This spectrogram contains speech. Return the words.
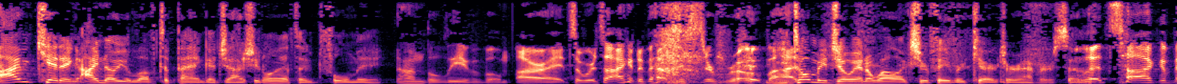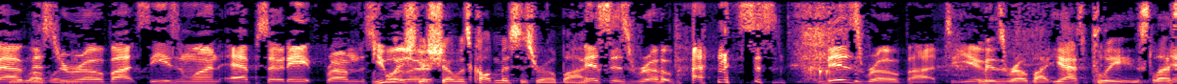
I'm kidding. I know you love Topanga, Josh. You don't have to fool me. Unbelievable. All right, so we're talking about Mr. Robot. You told me Joanna Wellick's your favorite character ever. So Let's talk about You love Mr. women. Robot, season one, episode eight from the you spoiler. wish the show was called Mrs. Robot. Mrs. Robot, Mrs. Ms. Robot to you. Ms. Robot. Yes, please. Let's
